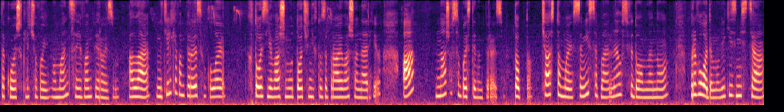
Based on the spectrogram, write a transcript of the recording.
також ключовий момент це є вампіризм. Але не тільки вампіризм, коли хтось є в вашому оточенні, хто забирає вашу енергію, а наш особистий вампіризм. Тобто, часто ми самі себе неусвідомлено приводимо в якісь місця,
